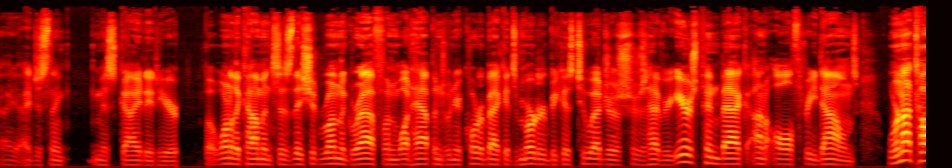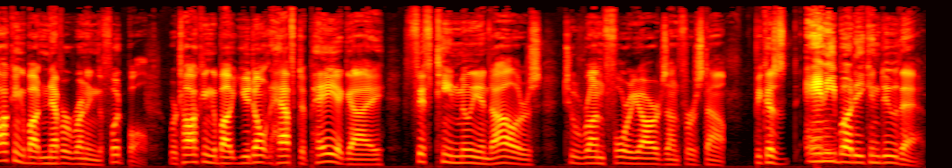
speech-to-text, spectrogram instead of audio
I, I just think, misguided here. But one of the comments is they should run the graph on what happens when your quarterback gets murdered because two edge rushers have your ears pinned back on all three downs. We're not talking about never running the football. We're talking about you don't have to pay a guy $15 million to run four yards on first down because anybody can do that.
